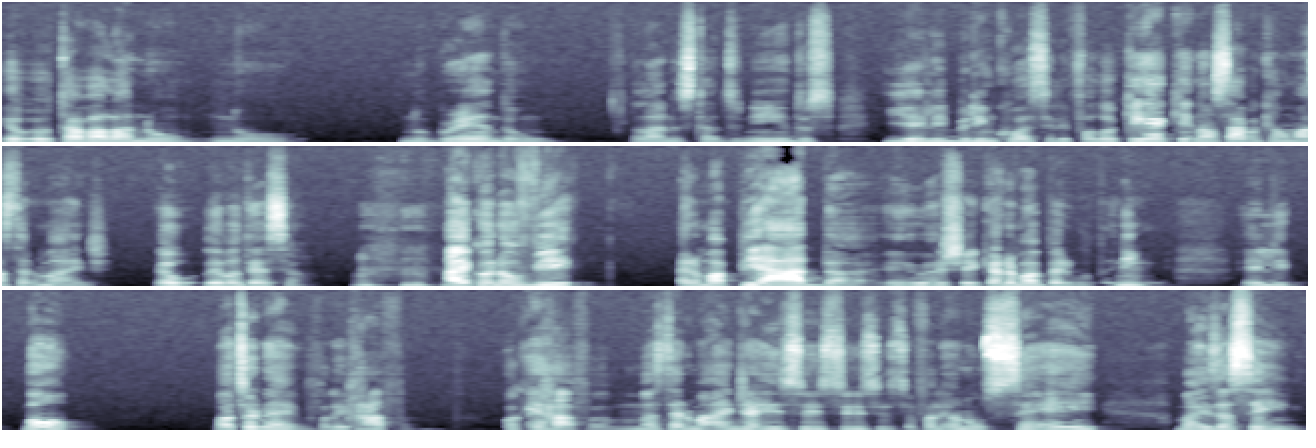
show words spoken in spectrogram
Eu, eu tava lá no, no, no Brandon, lá nos Estados Unidos, e ele brincou assim, ele falou: Quem aqui não sabe o que é um mastermind? Eu levantei assim, ó. Aí quando eu vi, era uma piada. Eu achei que era uma pergunta. Ele, bom, what's your name? Eu falei, Rafa. Ok, Rafa, mastermind é isso, isso, isso, isso. Eu falei, eu não sei. Mas assim.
